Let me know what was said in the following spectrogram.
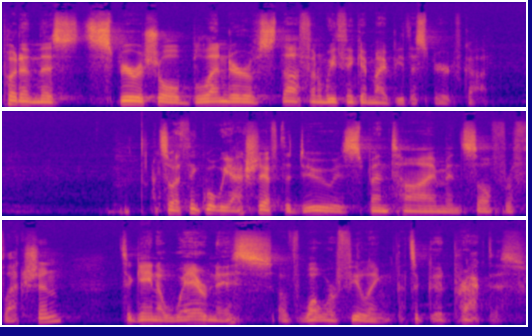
put in this spiritual blender of stuff, and we think it might be the Spirit of God. So I think what we actually have to do is spend time in self reflection to gain awareness of what we're feeling. That's a good practice.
